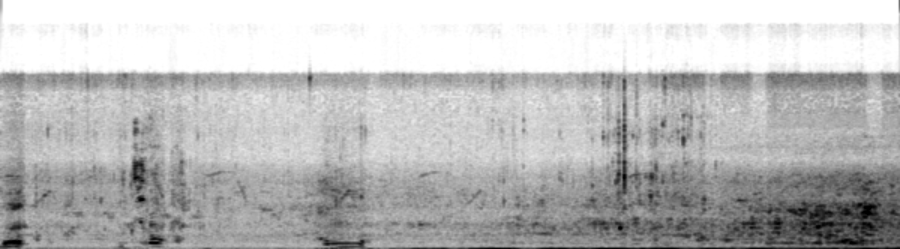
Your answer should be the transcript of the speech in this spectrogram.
ไม่แล้วอย่างออกว่าป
